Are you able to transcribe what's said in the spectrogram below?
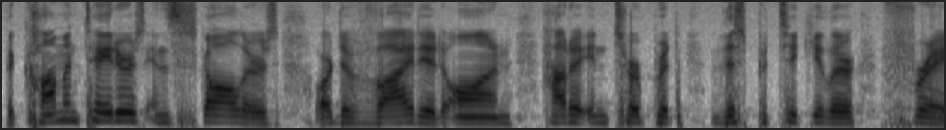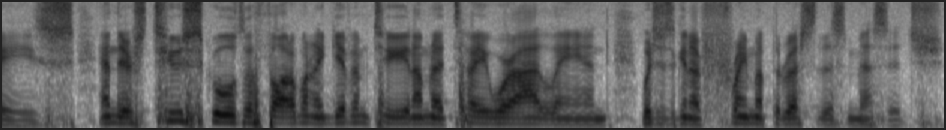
The commentators and scholars are divided on how to interpret this particular phrase. And there's two schools of thought. I'm going to give them to you, and I'm going to tell you where I land, which is going to frame up the rest of this message.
